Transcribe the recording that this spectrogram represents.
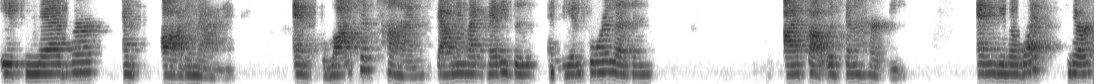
It's never an automatic. And lots of times, sounding like Betty Boop and being 4'11, I thought was going to hurt me. And you know what? There are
